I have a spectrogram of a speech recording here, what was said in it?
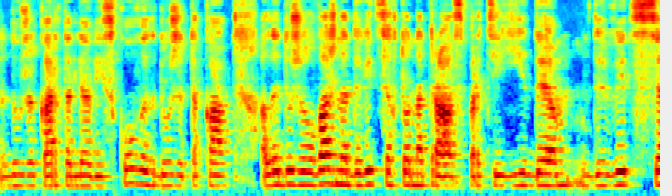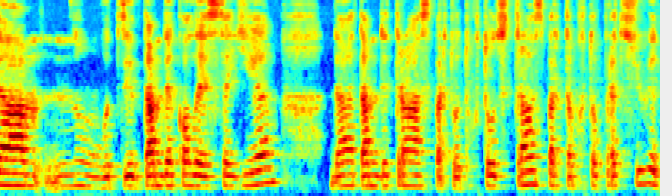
дуже карта для військових, дуже така, але дуже уважно дивіться, хто на транспорті їде, дивіться, ну, от там, де колеса є. Да, там, де транспорт, от хто з транспортом, хто працює,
